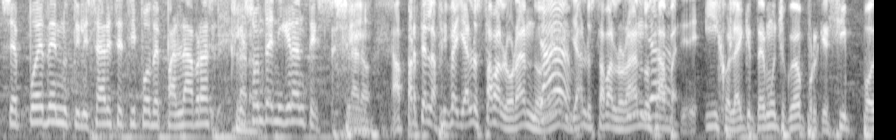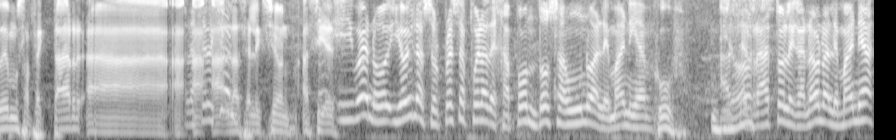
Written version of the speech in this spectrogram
se pueden utilizar este tipo de palabras que son denigrantes. Sí. Aparte la FIFA ya lo está valorando, Ya. ¿eh? ya lo está valorando. Sí, o sea, híjole, hay que tener mucho cuidado porque sí podemos afectar a, a- La a- a selección. la selección. Así es. Y bueno, y hoy la sorpresa fuera de Japón, 2 a 1 a Alemania. Uf. Hace rato le ganaron a Alemania,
